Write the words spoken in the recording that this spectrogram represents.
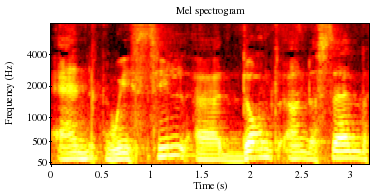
and we still uh, don't understand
